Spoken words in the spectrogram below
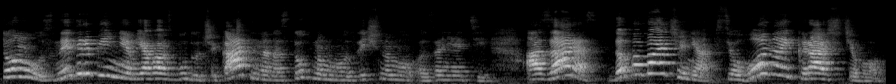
Тому з нетерпінням я вас буду чекати на наступному музичному занятті. А зараз до побачення! Всього найкращого!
